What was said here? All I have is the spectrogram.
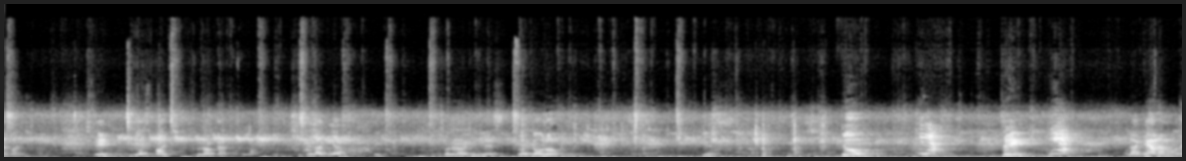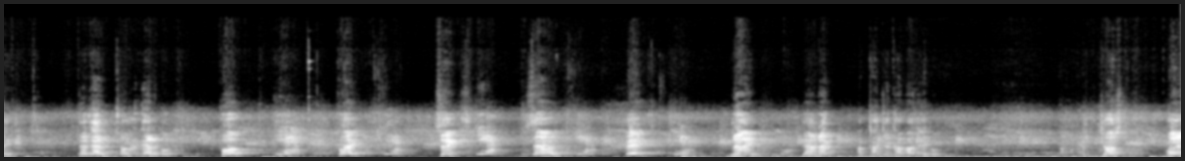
करना पानी स्टेट यस पंच ब्लॉक कर। इसे लग गया। थोड़ा आगे। यस थोड़ा डाउन हो। यस टू थ्री लग गया ना मुँह दे चल चल सामने ध्यान रखो। Four five six seven eight nine ध्यान रख। अखा चखा वाले देखो। जस्ट वन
